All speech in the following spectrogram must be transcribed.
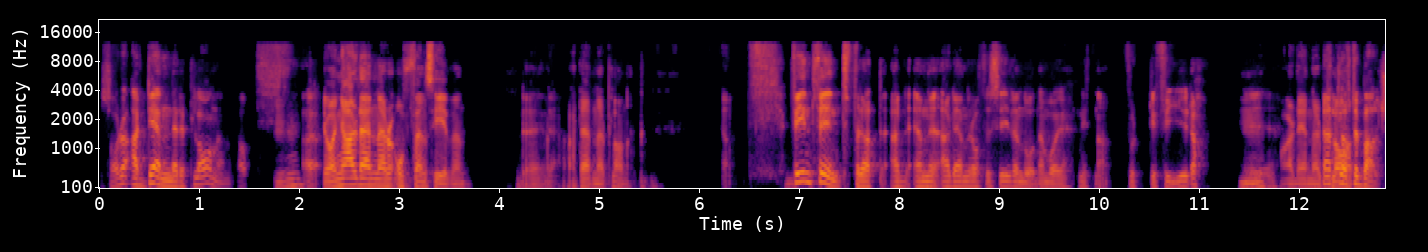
sa du Ardennerplanen? Ja. Mm. Det var en Ardenner-offensiven. Ardennerplanen. Ja. Fint, fint, för att Ardenner-offensiven då, den var ju 1944. Mm. Eh, Ardennerplan. Battle of the Bulge.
